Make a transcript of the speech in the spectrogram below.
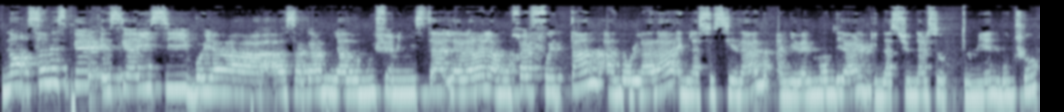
No, ¿sabes qué? Es que ahí sí voy a, sacar mi lado muy feminista. La verdad, la mujer fue tan anulada en la sociedad a nivel mundial y nacional también mucho,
